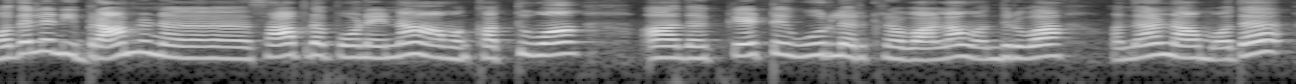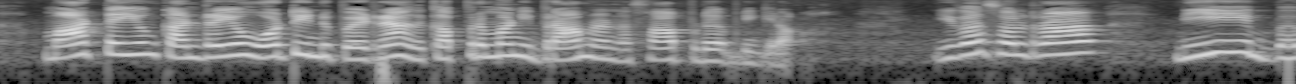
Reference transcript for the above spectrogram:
முதல்ல நீ பிராமணனை சாப்பிட போனேன்னா அவன் கத்துவான் அதை கேட்டு ஊரில் இருக்கிறவாலாம் வந்துடுவா. அதனால் நான் முத மாட்டையும் கன்றையும் ஓட்டிட்டு போயிடுறேன் அதுக்கப்புறமா நீ பிராமணனை சாப்பிடு அப்படிங்கிறான். இவன் சொல்கிறான் நீ ப-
